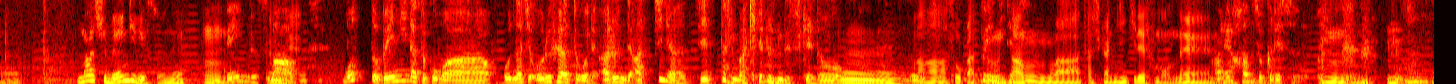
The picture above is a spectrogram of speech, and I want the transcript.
んマッシュ便利ですよね。うん便ですよまあね。、もっと便利なとこは同じオルフェアのところであるんで、あっちには絶対負けるんですけど、うん。ああそうかトゥーンタウンは確かに人気ですもんね。あれ反則です。うんうん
